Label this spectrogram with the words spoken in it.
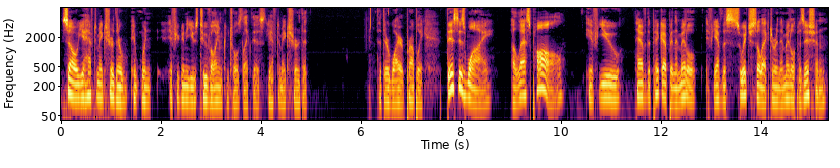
So you have to make sure they're it, when if you're going to use two volume controls like this, you have to make sure that that they're wired properly. This is why a Les Paul, if you have the pickup in the middle, if you have the switch selector in the middle position,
